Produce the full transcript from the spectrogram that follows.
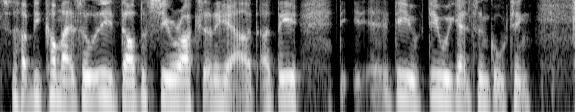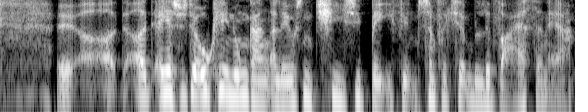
så vi kommer altså ud i et dobbelt Xerox af det her, og, og det, det, det, er jo, det er jo ikke altid en god ting. Øh, og, og jeg synes, det er okay nogle gange at lave sådan en cheesy B-film, som for eksempel Leviathan er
